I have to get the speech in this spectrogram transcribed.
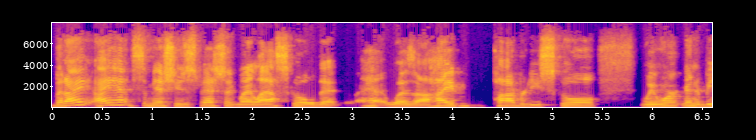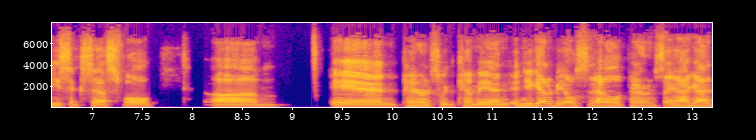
But I, I had some issues, especially my last school that was a high poverty school. We weren't going to be successful. Um, and parents would come in, and you got to be able to sit down with the parents and say, I got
